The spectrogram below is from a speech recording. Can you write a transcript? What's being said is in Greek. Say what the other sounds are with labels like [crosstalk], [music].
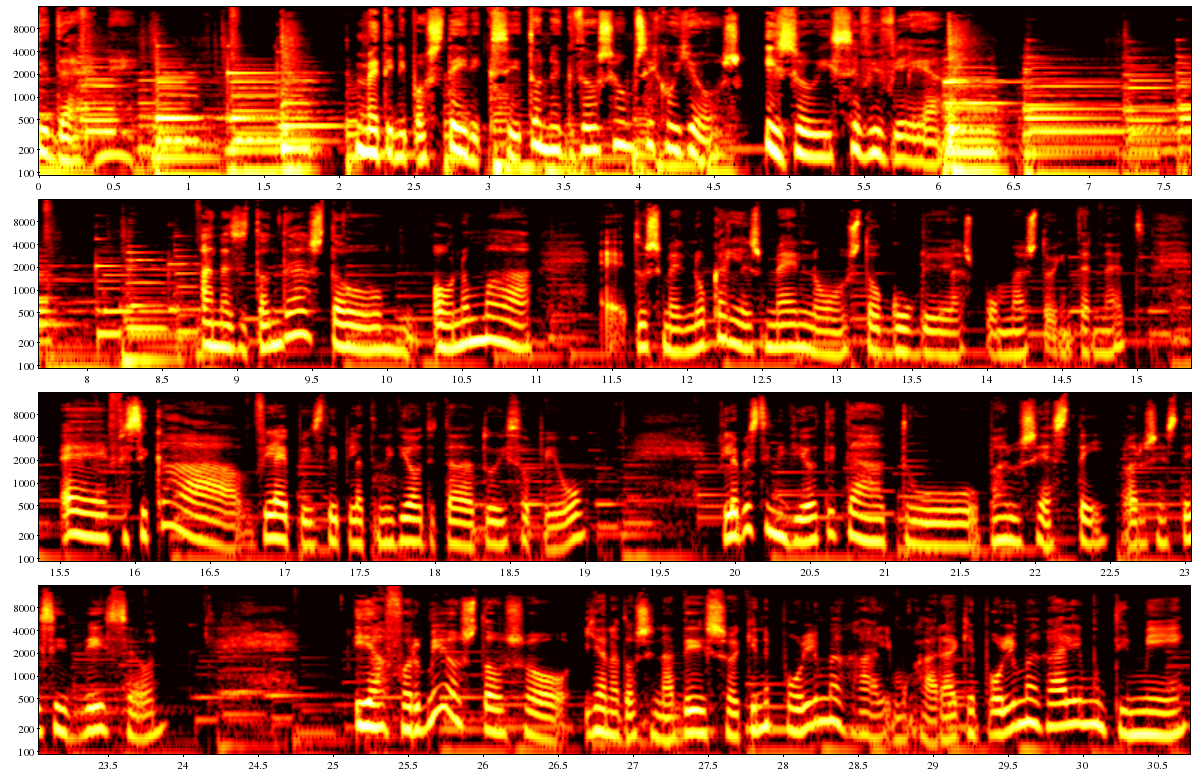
την τέχνη. Με την υποστήριξη των εκδόσεων ψυχογιός. Η ζωή σε βιβλία. Αναζητώντας το όνομα ε, του σημερινού καλεσμένου στο Google ας πούμε στο ίντερνετ ε, φυσικά βλέπεις δίπλα την ιδιότητα του ηθοποιού βλέπεις την ιδιότητα του παρουσιαστή παρουσιαστής ειδήσεων η αφορμή ωστόσο για να το συναντήσω και είναι πολύ μεγάλη μου χαρά και πολύ μεγάλη μου τιμή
